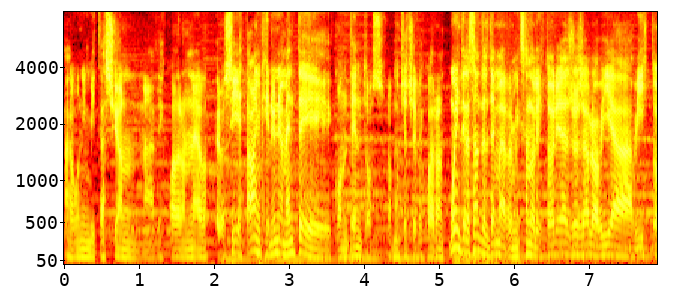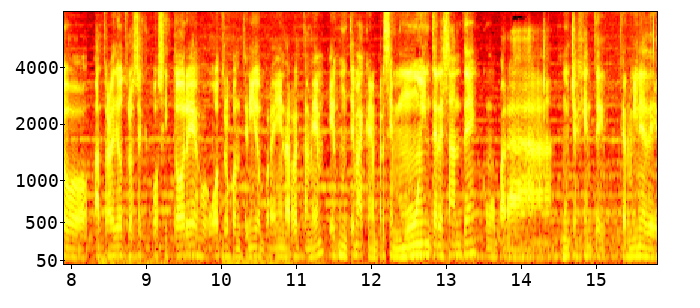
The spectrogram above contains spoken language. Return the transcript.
alguna invitación al Escuadrón Nerd. Pero sí, estaban genuinamente contentos los muchachos del Escuadrón. Muy interesante el tema de remixando la historia. Yo ya lo había visto a través de otros expositores o otro contenido por ahí en la red también. Es un tema que me parece muy interesante como para mucha gente termine de...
